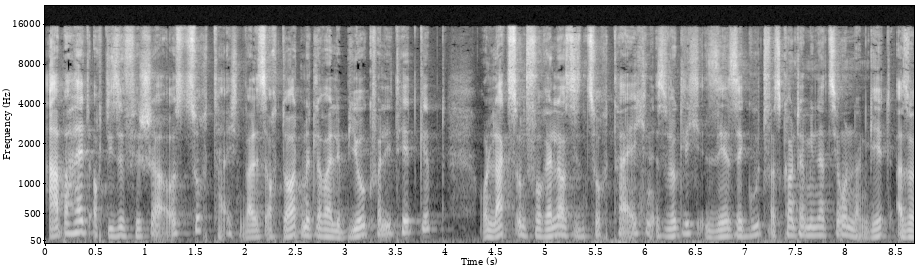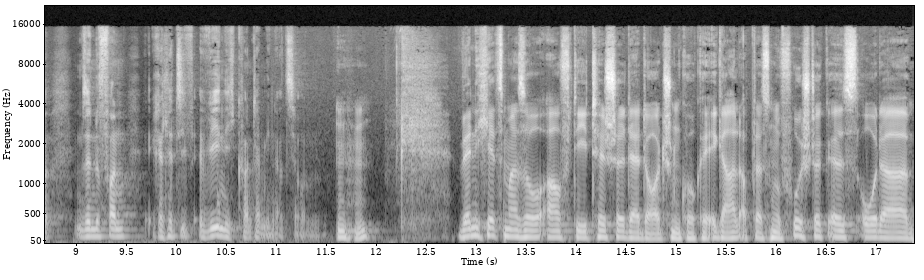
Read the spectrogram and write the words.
aber halt auch diese Fische aus Zuchtteichen, weil es auch dort mittlerweile Bioqualität gibt. Und Lachs und Forelle aus diesen Zuchtteichen ist wirklich sehr, sehr gut, was Kontaminationen angeht. Also im Sinne von relativ wenig Kontaminationen. Mhm. Wenn ich jetzt mal so auf die Tische der Deutschen gucke, egal ob das nur Frühstück ist oder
